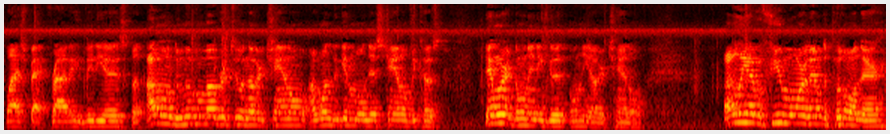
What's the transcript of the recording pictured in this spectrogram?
Flashback Friday videos, but I wanted to move them over to another channel. I wanted to get them on this channel because they weren't doing any good on the other channel. I only have a few more of them to put on there,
